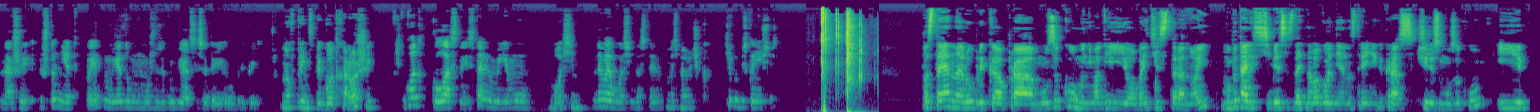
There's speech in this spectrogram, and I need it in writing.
нашей, что нет. Поэтому, я думаю, можно закругляться с этой рубрикой. Ну, в принципе, год хороший. Год классный. Ставим ему Восемь. Давай восемь поставим. Восьмерочка. Типа бесконечность. Постоянная рубрика про музыку, мы не могли ее обойти стороной. Мы пытались себе создать новогоднее настроение как раз через музыку. И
